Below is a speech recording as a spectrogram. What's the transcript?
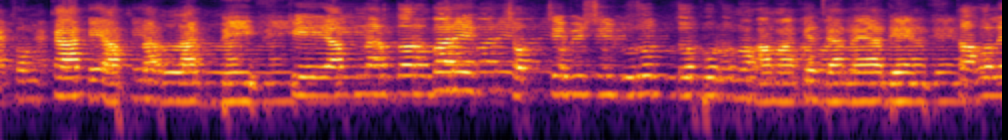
এখন কাকে আপনার লাগবে? কে আপনার দরবারে সবচেয়ে বেশি গুরুত্বপূর্ণ আমাকে জানায়া দেন? তাহলে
